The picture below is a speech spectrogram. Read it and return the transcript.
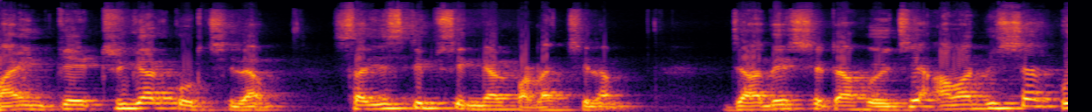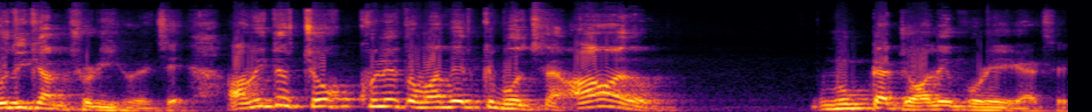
মাইন্ডকে ট্রিগার করছিলাম সাজেস্টিভ সিগন্যাল পাঠাচ্ছিলাম যাদের সেটা হয়েছে, আমার বিশ্বাস অধিকাংশরই হয়েছে। আমি তো চোখ খুলে তোমাদেরকে বলছিলাম, আমারও মুখটা জলে ভরে গেছে।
